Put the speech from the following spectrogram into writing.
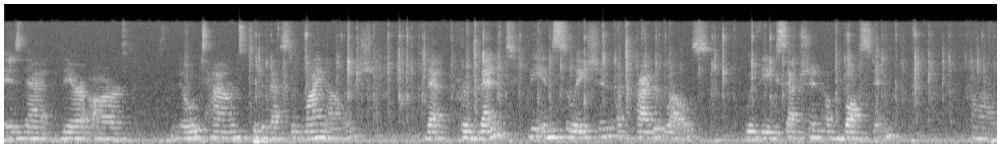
is that there are no towns, to the best of my knowledge, that prevent the installation of private wells, with the exception of Boston, um,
